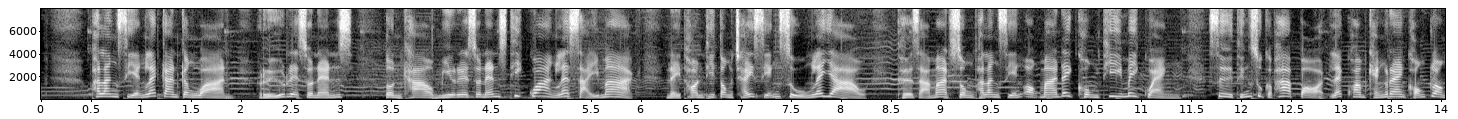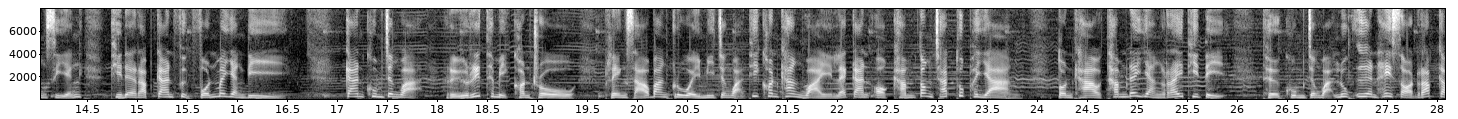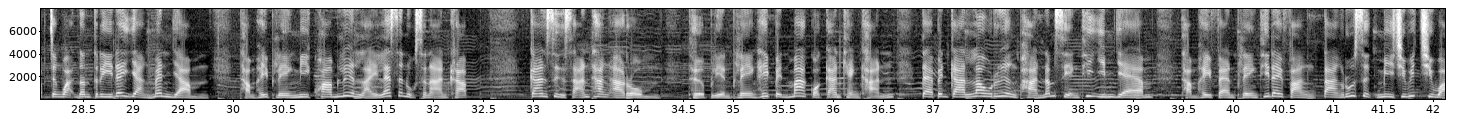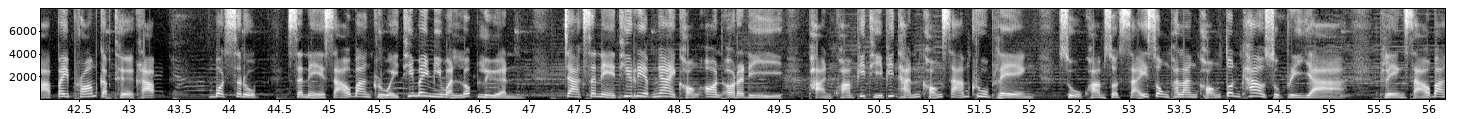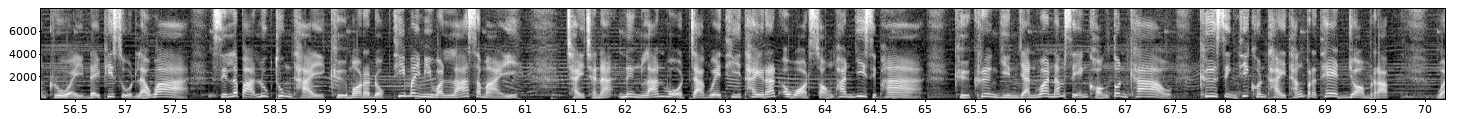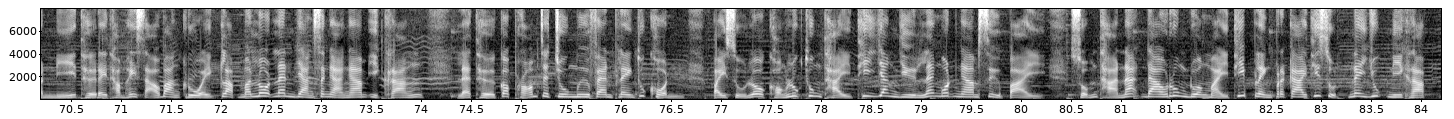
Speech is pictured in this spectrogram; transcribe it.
พลังเสียงและการกังวาน หรือ resonance ต้นข้าวมี resonance ที่กว้างและใสมาก ในท่อนที่ต้องใช้เสียงสูงและยาว เธอสามารถส่งพลังเสียงออกมาได้คงที่ไม่แกว่ง สื่อถึงสุขภาพปอด และความแข็งแรงของกล่องเสียง ที่ได้รับการฝึกฝนมาอย่างดี การคุมจังหวะหรือ rhythmic control เพลงสาวบางกรวยมีจังหวะที่ค่อนข้างไว และการออกคำต้องชัดทุกพยางต้นข้าวทำได้อย่างไร้ทิติ เธอคุมจังหวะลูกเอื้อนให้สอดรับกับจังหวะดนตรีได้อย่างแม่นยำทำให้เพลงมีความลื่นไหลและสนุกสนานครับ การสื่อสารทางอารมณ์ เธอเปลี่ยนเพลงให้เป็นมากกว่าการแข่งขัน แต่เป็นการเล่าเรื่องผ่านน้ำเสียงที่ยิ้มแย้มทำให้แฟนเพลงที่ได้ฟังต่างรู้สึกมีชีวิตชีวาไปพร้อมกับเธอครับ บทสรุปเสน่ห์สาวบางกรวยที่ไม่มีวันลบเลือน จากเสน่ห์ที่เรียบง่ายของออนอรดี ผ่านความพิถีพิถันของสามครูเพลง สู่ความสดใสทรงพลังของต้นข้าวสุปรียา เพลงสาวบางกรวยได้พิสูจน์แล้วว่า ศิลปะลูกทุ่งไทยคือมรดกที่ไม่มีวันล้าสมัย ชัยชนะ 1 ล้านโหวตจากเวทีไทยรัฐอวอร์ด 2025 คือเครื่องยืนยันว่าน้ำเสียงของต้นข้าว คือสิ่งที่คนไทยทั้งประเทศยอมรับ วันนี้เธอได้ทำให้สาวบางกรวยกลับมาโลดแล่นอย่างสง่างามอีกครั้ง และเธอก็พร้อมจะจูงมือแฟนเพลงทุกคน ไปสู่โลกของลูกทุ่งไทยที่ยั่งยืนและงดงามสื่อไป สมฐานะดาวรุ่งดวงใหม่ที่เปล่งประกายที่สุดในยุคนี้ครับ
